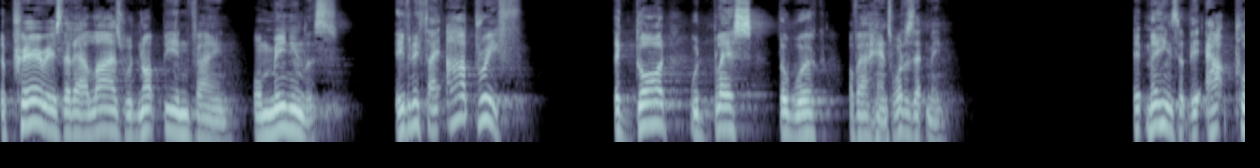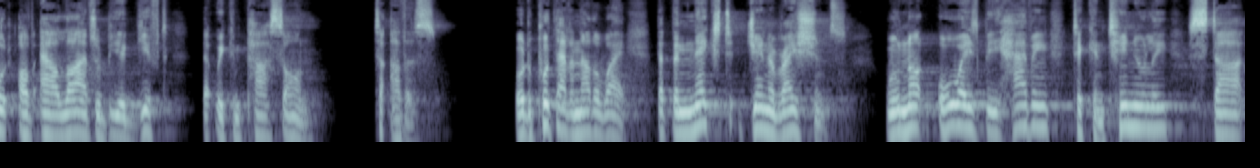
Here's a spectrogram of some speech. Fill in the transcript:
The prayer is that our lives would not be in vain or meaningless, even if they are brief, that God would bless the work of our hands. What does that mean? It means that the output of our lives would be a gift that we can pass on to others. Or to put that another way, that the next generations will not always be having to continually start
